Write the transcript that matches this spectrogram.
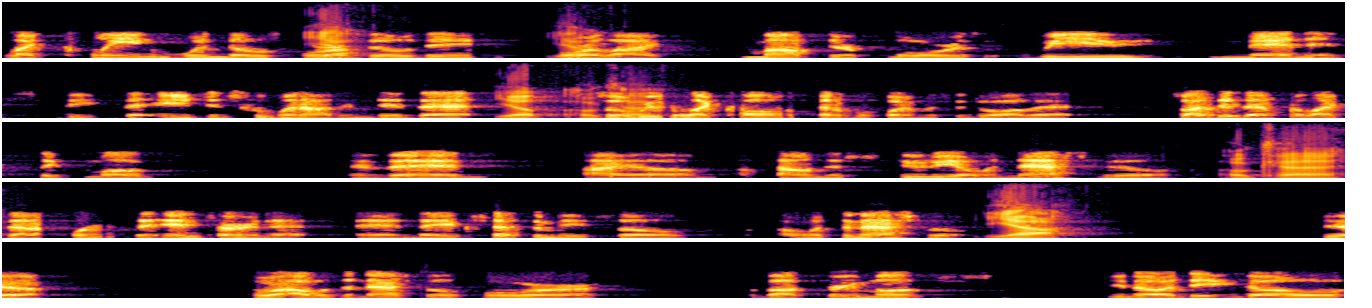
like clean windows for Yeah. a building Yeah. or like mop their floors. We managed the, the agents who went out and did that. Yep. Okay. So we were like calling set up appointments to do all that. So I did that for like six months, and then I um I found this studio in Nashville okay. that I wanted to intern at, and they accepted me. So I went to Nashville. Yeah. Yeah. So I was in Nashville for about three months. You know, it didn't go.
